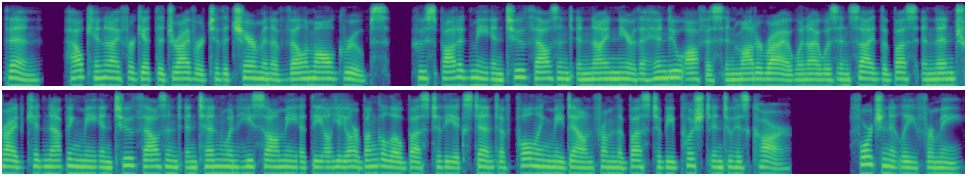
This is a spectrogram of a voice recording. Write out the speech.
Then, how can I forget the driver to the chairman of Velammal Groups, who spotted me in 2009 near the Hindu office in Madurai when I was inside the bus and then tried kidnapping me in 2010 when he saw me at the Alyar bungalow bus to the extent of pulling me down from the bus to be pushed into his car. Fortunately for me,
